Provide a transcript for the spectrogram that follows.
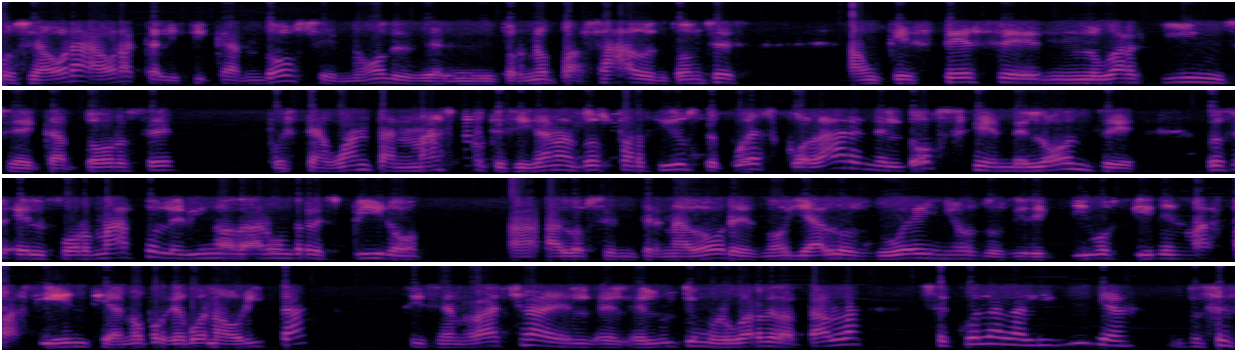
pues ahora, ahora califican 12, ¿no? Desde el torneo pasado, entonces, aunque estés en lugar 15, 14, pues te aguantan más porque si ganas dos partidos te puedes colar en el 12, en el 11. Entonces, el formato le vino a dar un respiro a, los entrenadores, ¿no? Ya los dueños, los directivos tienen más paciencia, ¿no? Porque bueno, ahorita si se enracha el, el, último lugar de la tabla, se cuela la liguilla. Entonces,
